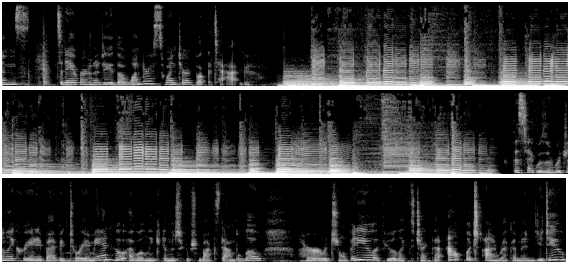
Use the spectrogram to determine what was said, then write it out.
friends! Today we're going to do the Wondrous Winter book tag. This tag was originally created by Victoria Mann, who I will link in the description box down below, her original video if you would like to check that out, which I recommend you do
